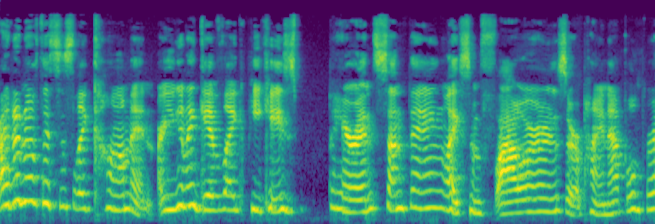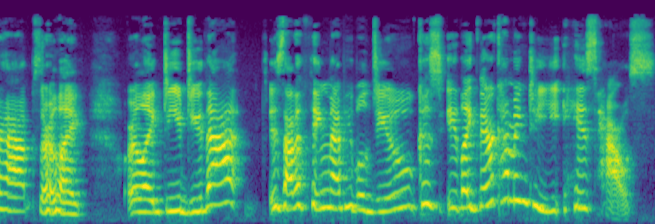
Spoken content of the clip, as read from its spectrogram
I don't know if this is like common. Are you gonna give like PK's parents something like some flowers or a pineapple, perhaps, or like, or like, do you do that? Is that a thing that people do? Because like they're coming to his house,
